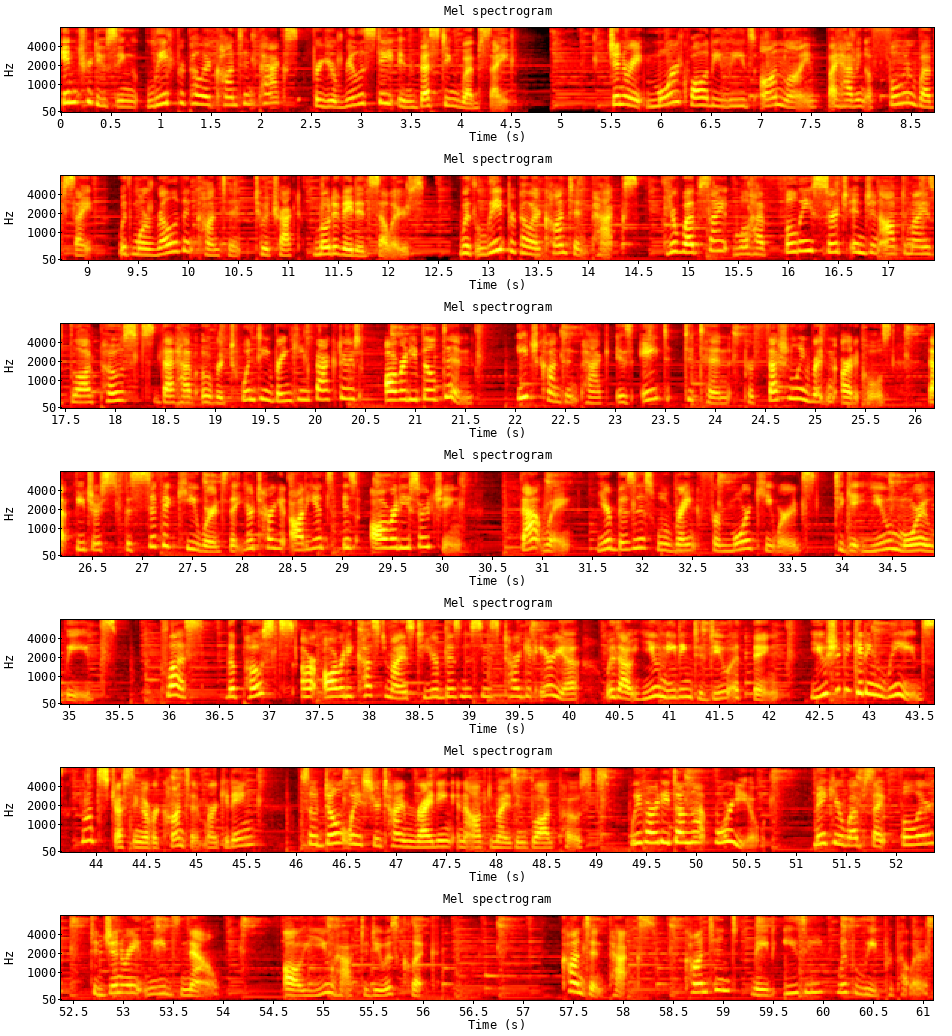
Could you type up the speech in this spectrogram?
Introducing Lead Propeller Content Packs for your real estate investing website. Generate more quality leads online by having a fuller website with more relevant content to attract motivated sellers. With Lead Propeller Content Packs, your website will have fully search engine optimized blog posts that have over 20 ranking factors already built in. Each content pack is 8 to 10 professionally written articles that feature specific keywords that your target audience is already searching. That way, your business will rank for more keywords to get you more leads. Plus, the posts are already customized to your business's target area without you needing to do a thing. You should be getting leads, not stressing over content marketing. So don't waste your time writing and optimizing blog posts. We've already done that for you. Make your website fuller to generate leads now. All you have to do is click. Content Packs Content made easy with Lead Propeller.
